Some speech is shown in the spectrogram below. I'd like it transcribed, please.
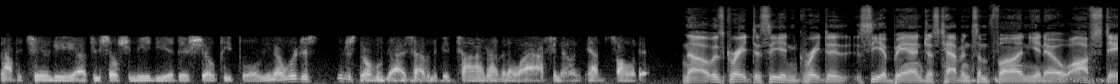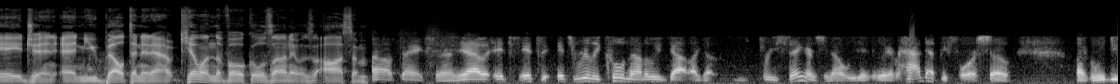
an opportunity uh, through social media to show people. You know, we're just we're just normal guys having a good time, having a laugh. You know, and having fun with it. No, it was great to see and great to see a band just having some fun, you know, off stage and, and you belting it out, killing the vocals on it. was awesome. Oh, thanks, man. Yeah, it's it's it's really cool now that we've got like a, three singers. You know, we didn't we never had that before, so like we do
